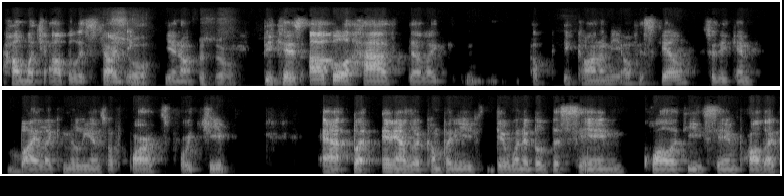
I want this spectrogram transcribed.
how much apple is charging sure. you know? Sure. Because apple have the like economy of scale so they can buy like millions of parts for cheap. Uh, but any other company if they want to build the same quality same product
